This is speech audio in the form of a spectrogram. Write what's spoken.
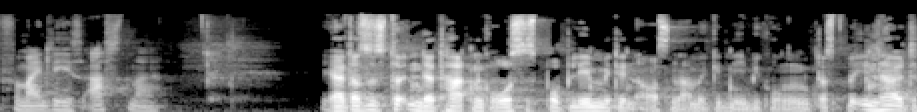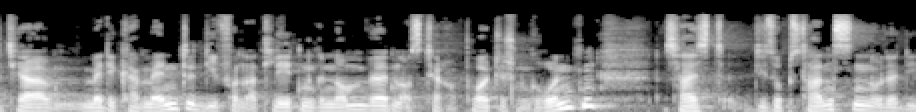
vermeintliches Asthma. Ja, das ist in der Tat ein großes Problem mit den Ausnahmegenehmigungen. Das beinhaltet ja Medikamente, die von Athleten genommen werden aus therapeutischen Gründen. Das heißt, die Substanzen oder die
